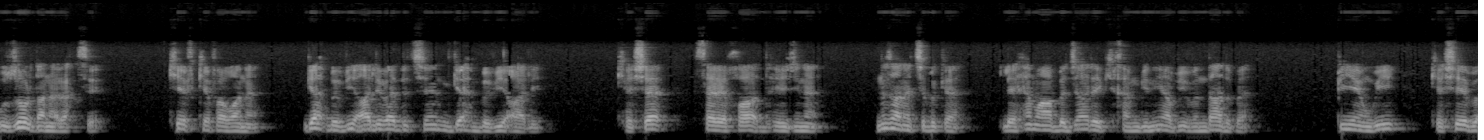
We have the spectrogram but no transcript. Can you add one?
û zor dane reqsê. Kêf kefa wan e. Geh bi vî alî ve diçin, geh bi vî. Keşe serê xwe dihêjîne. Nizane çi bike, lê hema bi carekî xemgîniya wî winda dibe. Piyên wî keşeyê bi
